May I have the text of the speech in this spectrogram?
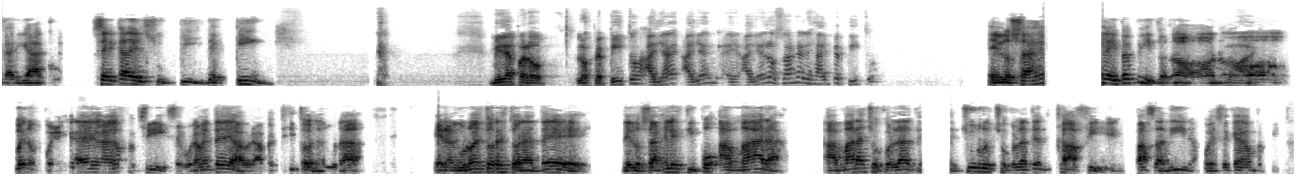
Cariaco, cerca del Supí, de Spin. Mira, pero los pepitos, allá, allá, eh, allá en Los Ángeles hay pepitos. ¿En Los Ángeles hay pepitos? No, no. bueno, pues sí, seguramente habrá pepitos en alguna, en alguno de estos restaurantes de Los Ángeles tipo Amara, Amara Chocolate, Churro Chocolate and Coffee, en Pasadena, puede ser que hagan pepitos.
